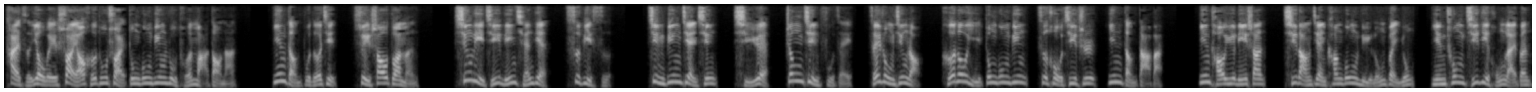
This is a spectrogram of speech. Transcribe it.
太子右卫帅姚和都率东宫兵入屯马道南，因等不得进，遂烧端门。兴立即临前殿，赐必死。进兵见兴，喜悦，征进复贼，贼众惊扰。何都以东宫兵自后击之，因等大败。因逃于骊山，其党见康公吕龙奔雍，引冲及帝弘来奔。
